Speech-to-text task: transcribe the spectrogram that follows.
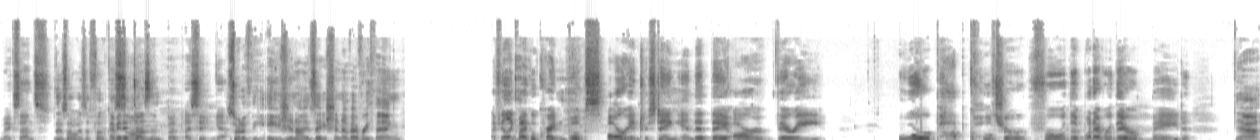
Makes sense. There's always a focus. I mean, it doesn't, but I see. it, Yeah, Sort of the Asianization of everything. I feel like Michael Crichton books are interesting in that they are very or pop culture for the whenever they're made. Yeah,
